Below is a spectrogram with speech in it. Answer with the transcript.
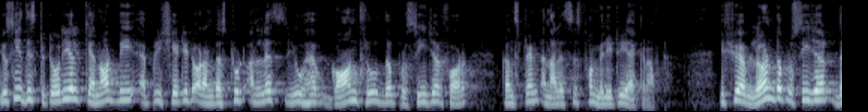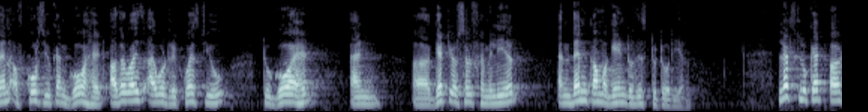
You see this tutorial cannot be appreciated or understood unless you have gone through the procedure for constraint analysis for military aircraft. If you have learned the procedure then of course you can go ahead otherwise I would request you to go ahead and uh, get yourself familiar and then come again to this tutorial. Let us look at a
